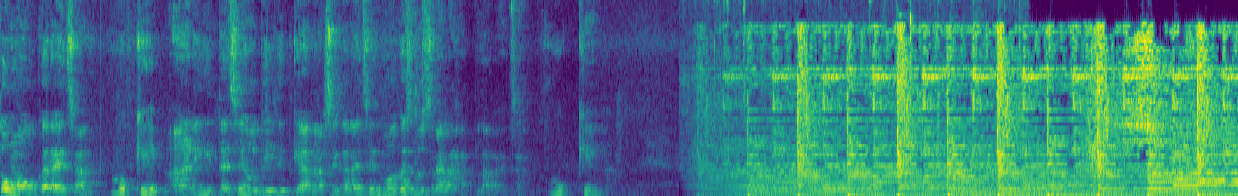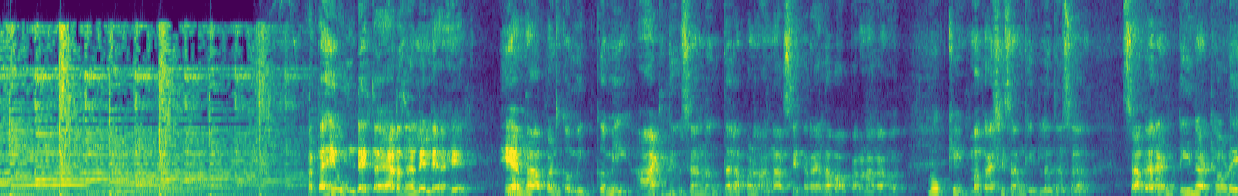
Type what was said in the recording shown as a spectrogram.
तो मऊ करायचा. ओके. आणि तसे होतील तितके अनारसे करायचे मगच दुसऱ्याला हात लावायचा. ओके. आता हे उंडे तयार झालेले आहेत. हे आता आपण कमीत कमी आठ दिवसानंतर आपण अनारसे करायला वापरणार आहोत. ओके. मग अशी सांगितलं तसं साधारण तीन आठवडे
